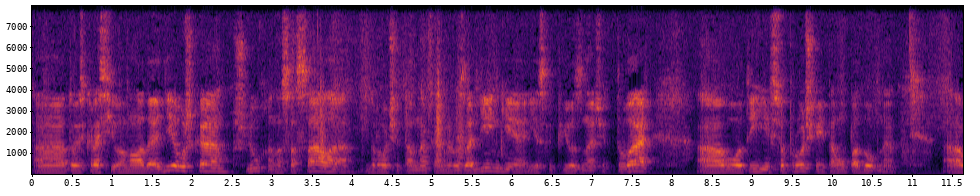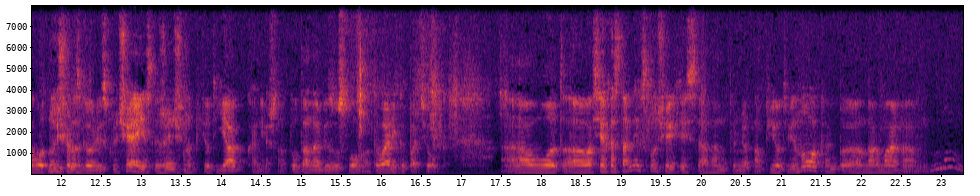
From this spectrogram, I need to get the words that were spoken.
То есть красивая молодая девушка, шлюха, насосала, дрочит там на камеру за деньги, если пьет, значит тварь, вот, и все прочее и тому подобное. Вот, ну еще раз говорю, исключая, если женщина пьет ягу, конечно, тут она безусловно тварь и гопотелка. Вот. А во всех остальных случаях, если она, например, там пьет вино, как бы нормально, ну,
